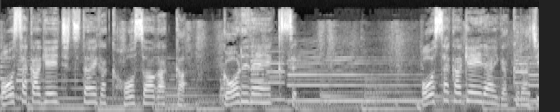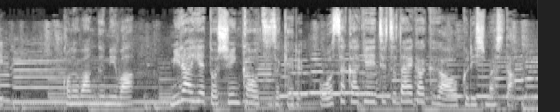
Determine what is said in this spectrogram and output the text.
大阪芸術大学放送学科ゴールデン X 大阪芸大学ラジこの番組は未来へと進化を続ける大阪芸術大学がお送りしました。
